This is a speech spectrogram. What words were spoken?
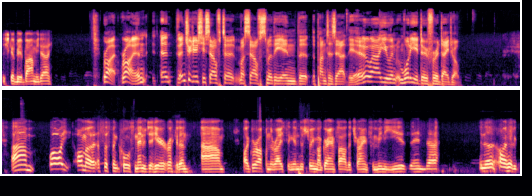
it's going to be a balmy day. Right, Ryan, introduce yourself to myself, Smithy, and the, the punters out there. Who are you and what do you do for a day job? Um, well, I, I'm an assistant course manager here at Riccarton. Um, I grew up in the racing industry. My grandfather trained for many years, and uh, and uh, I had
